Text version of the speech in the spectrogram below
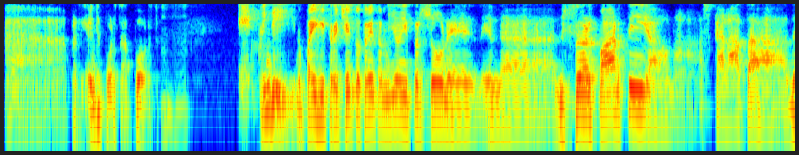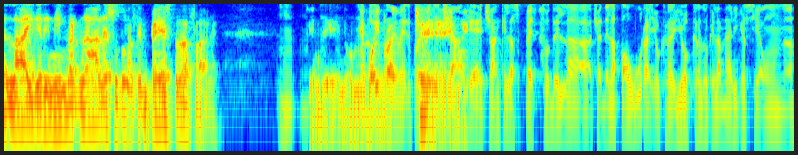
eh, praticamente porta a porta. Mhm. E quindi in un paese di 330 milioni di persone il, il third party ha una scalata dell'Aiger in invernale sotto la tempesta da fare. Mm, mm. Quindi non, E poi probabilmente, cioè, probabilmente c'è, anche, c'è anche l'aspetto della, cioè della paura. Io, cre- io credo che l'America sia un,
